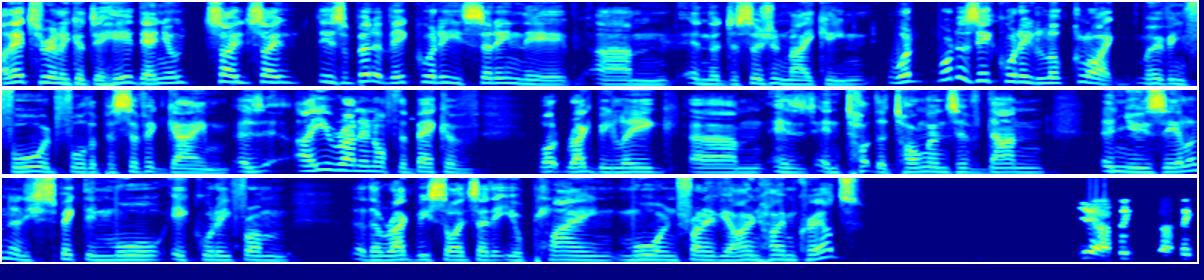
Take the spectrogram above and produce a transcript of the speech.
Oh, that's really good to hear, Daniel. So, so there's a bit of equity sitting there um, in the decision making. What what does equity look like moving forward for the Pacific game? Is, are you running off the back of what rugby league um, has, and to, the Tongans have done in New Zealand, and expecting more equity from the rugby side, so that you're playing more in front of your own home crowds? Yeah, I think I think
